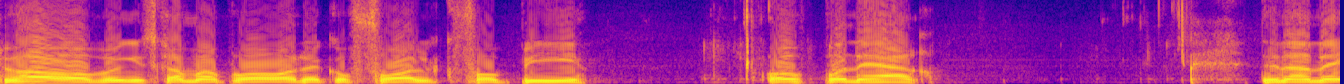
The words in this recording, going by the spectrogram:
du har overvåkingskamera på, og det går folk forbi opp og ned. Den ene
